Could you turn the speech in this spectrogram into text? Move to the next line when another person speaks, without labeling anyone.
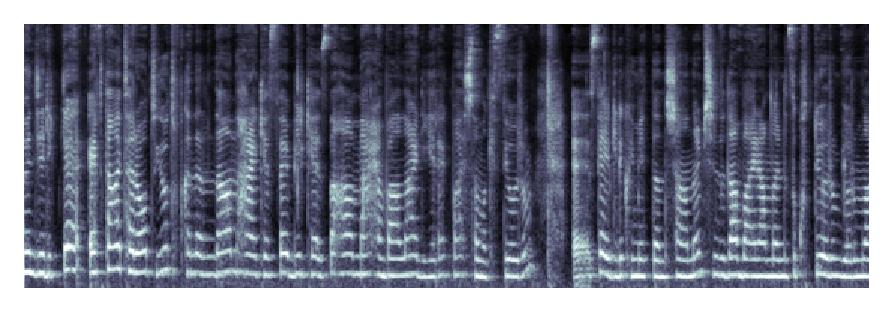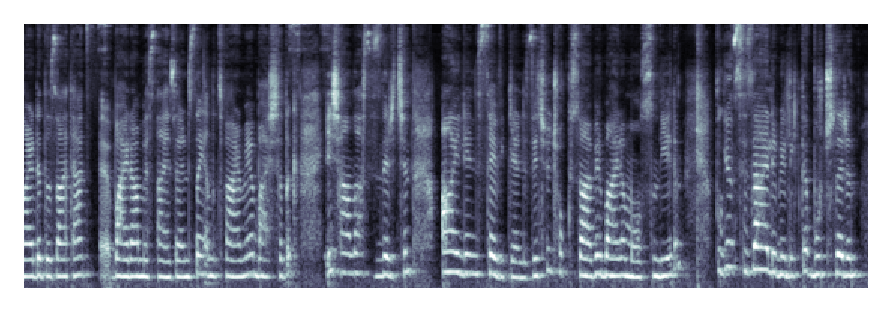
Öncelikle Eftal Tarot YouTube kanalından herkese bir kez daha merhabalar diyerek başlamak istiyorum. Ee, sevgili kıymetli danışanlarım şimdiden bayramlarınızı kutluyorum. Yorumlarda da zaten e, bayram mesajlarınıza yanıt vermeye başladık. İnşallah sizler için, aileniz, sevdikleriniz için çok güzel bir bayram olsun diyelim. Bugün sizlerle birlikte burçların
